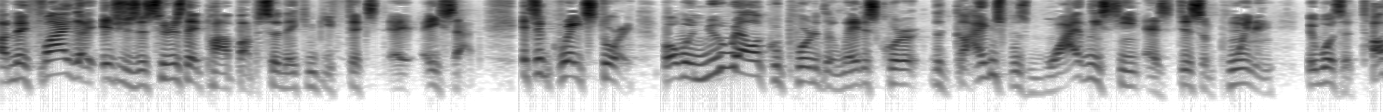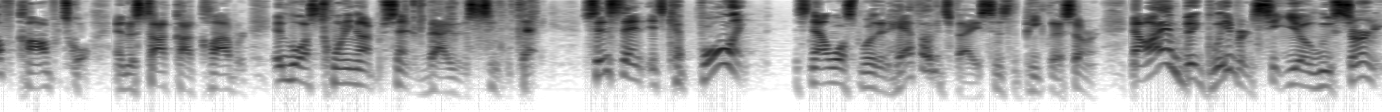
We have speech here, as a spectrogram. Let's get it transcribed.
Um, they flag uh, issues as soon as they pop up so they can be fixed ASAP. It's a great story. But when New Relic reported the latest quarter, the guidance was widely seen as disappointing. It was a tough conference call, and the stock got clobbered. It lost 29% of value in a single day. Since then, it's kept falling. It's now lost more than half of its value since the peak last summer. Now, I am a big believer in CEO Lew Cirne,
